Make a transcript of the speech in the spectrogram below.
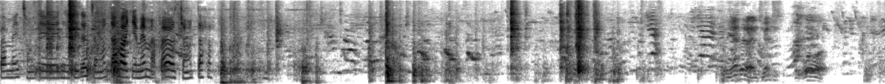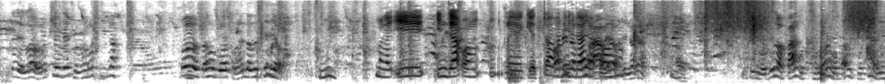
ba mấy thằng chê người ta đó chẳng ta thôi chê mấy mặt đó chẳng ta thôi Ừ. mà lại y in giá ông kia cho in giá giá ông người đứa là phá của thằng nó một phá của thằng này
